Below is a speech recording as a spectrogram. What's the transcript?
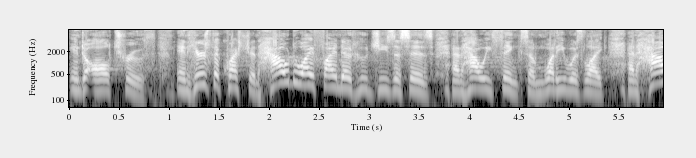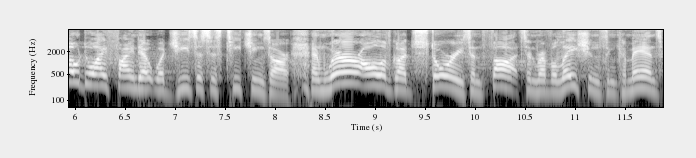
into all truth. And here's the question How do I find out who Jesus is and how he thinks and what he was like? And how do I find out what Jesus' teachings are? And where are all of God's stories and thoughts and revelations and commands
